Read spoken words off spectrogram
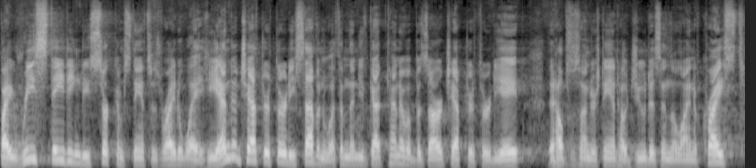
by restating these circumstances right away. He ended chapter 37 with them, then you've got kind of a bizarre chapter 38 that helps us understand how Judah's in the line of Christ.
